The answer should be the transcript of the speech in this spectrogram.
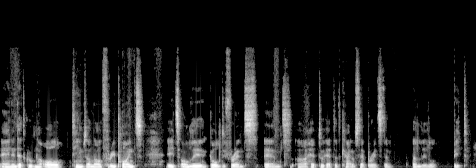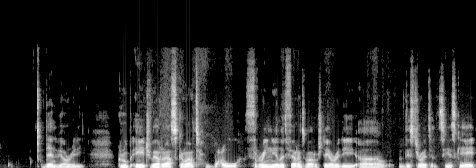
And in that group now all teams are now three points. It's only goal difference and head to head that kind of separates them a little bit. Then we already Group H, where wow, 3 0 at Ferencvaros. They already uh, destroyed CSKA,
